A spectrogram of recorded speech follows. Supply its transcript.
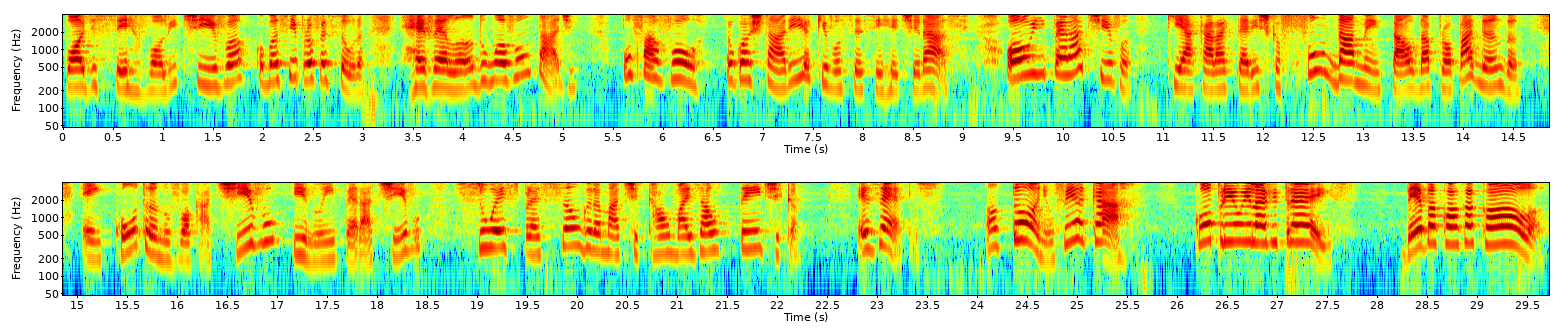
Pode ser volitiva, como assim, professora? Revelando uma vontade. Por favor, eu gostaria que você se retirasse. Ou imperativa, que é a característica fundamental da propaganda. Encontra no vocativo e no imperativo sua expressão gramatical mais autêntica. Exemplos: Antônio, venha cá. Compre um e leve três. Beba Coca-Cola.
